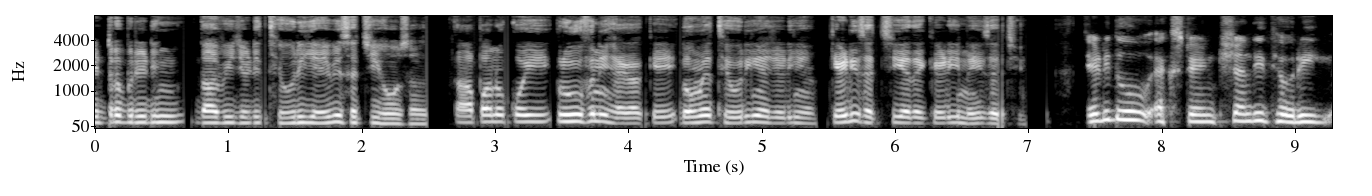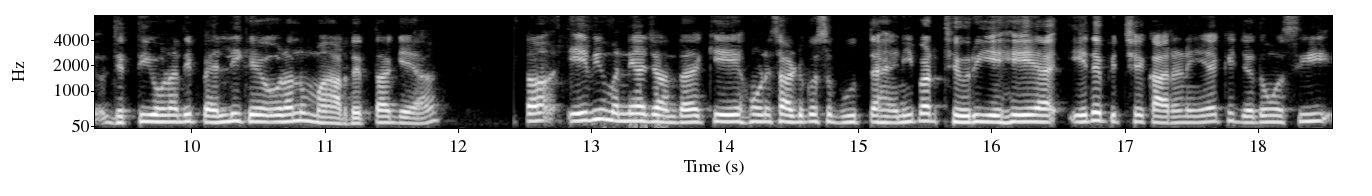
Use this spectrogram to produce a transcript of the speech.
ਇੰਟਰਬਰੀਡਿੰਗ ਦਾ ਵੀ ਜਿਹੜੀ ਥਿਉਰੀ ਹੈ, ਇਹ ਵੀ ਸੱਚੀ ਹੋ ਸਕਦੀ ਤਾਂ ਆਪਾਂ ਨੂੰ ਕੋਈ ਪ੍ਰੂਫ ਨਹੀਂ ਹੈਗਾ ਕਿ ਦੋਵੇਂ ਥਿਉਰੀਆਂ ਜਿਹੜੀਆਂ, ਕਿਹੜੀ ਸੱਚੀ ਹੈ ਤੇ ਕਿਹੜੀ ਨਹੀਂ ਸੱਚੀ। ਜਿਹੜੀ ਤੂੰ ਐਕਸਟੈਂਸ਼ਨ ਦੀ ਥਿਉਰੀ ਦਿੱਤੀ, ਉਹਨਾਂ ਦੀ ਪਹਿਲੀ ਕਿ ਉਹਨਾਂ ਨੂੰ ਮਾਰ ਦਿੱਤਾ ਗਿਆ, ਤਾਂ ਇਹ ਵੀ ਮੰਨਿਆ ਜਾਂਦਾ ਹੈ ਕਿ ਹੁਣ ਸਾਡੇ ਕੋਲ ਸਬੂਤ ਤਾਂ ਹੈ ਨਹੀਂ, ਪਰ ਥਿਉਰੀ ਇਹ ਹੈ, ਇਹਦੇ ਪਿੱਛੇ ਕਾਰਨ ਇਹ ਹੈ ਕਿ ਜਦੋਂ ਅਸੀਂ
